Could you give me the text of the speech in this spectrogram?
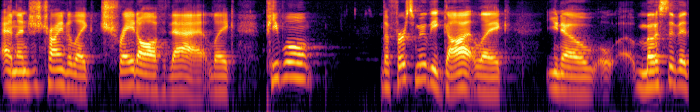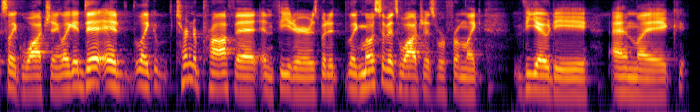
and then just trying to like trade off that. Like people the first movie got like you know most of it's like watching like it did it like turned a profit in theaters but it like most of its watches were from like vod and like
